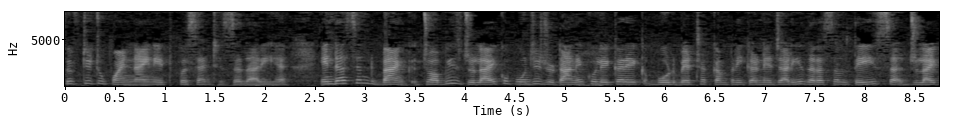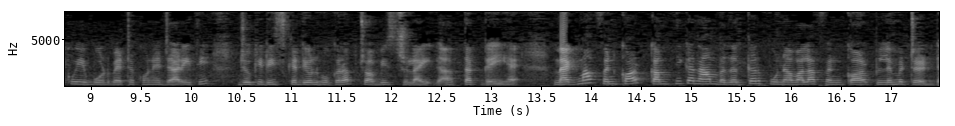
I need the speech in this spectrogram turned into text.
52.98 परसेंट हिस्सेदारी है। इंडसइंड बैंक 24 जुलाई को पूंजी जुटाने को लेकर एक बोर्ड बैठक कंपनी करने जा रही है। दरअसल 23 जुलाई को ये बोर्ड बैठक होने जा रही थी, जो कि रिस्केड्यूल होकर अब 24 जुलाई अब तक गई है। मैग्मा फिनकॉर्प कंपनी का नाम बदलकर पूनावाला फिनकॉर्प लिमिटेड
